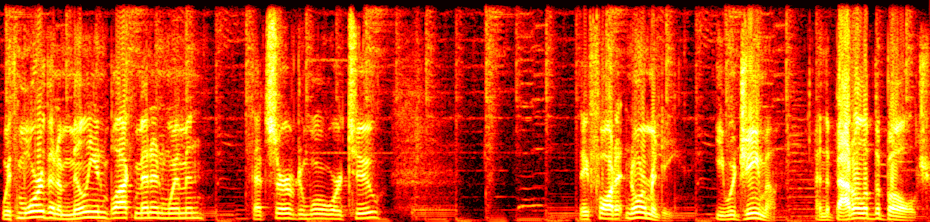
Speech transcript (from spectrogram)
With more than a million black men and women that served in World War II, they fought at Normandy, Iwo Jima, and the Battle of the Bulge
